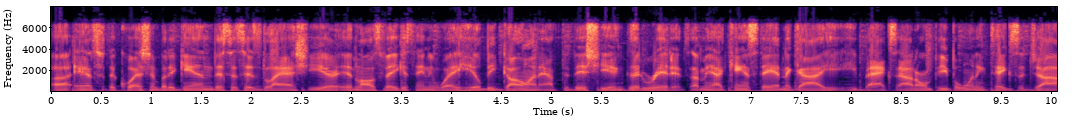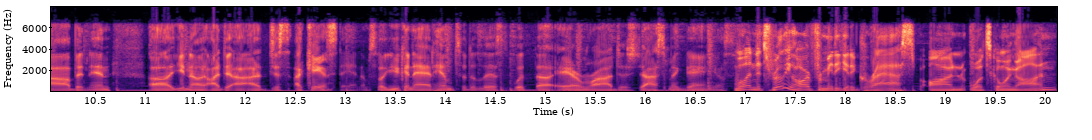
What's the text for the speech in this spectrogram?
uh, answered the question. But again, this is his last year in Las Vegas anyway. He'll be gone after this year, and good riddance. I mean, I can't stand the guy. He, he backs out on people when he takes a job, and then, uh, you know, I, I just I can't stand him. So you can add him to the list with uh, Aaron Rodgers, Josh McDaniels. Well, and it's really hard for me to get a grasp on what's going on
